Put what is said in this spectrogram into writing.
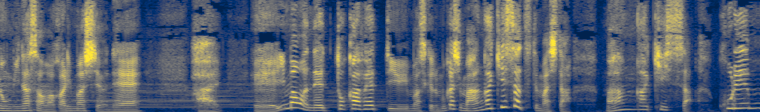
もう皆さん分かりましたよね。はい。えー、今はネットカフェって言いますけど、昔漫画喫茶って言ってました。漫画喫茶。これも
